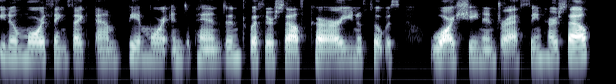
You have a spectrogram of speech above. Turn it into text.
you know more things like um being more independent with her self-care you know so it was washing and dressing herself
